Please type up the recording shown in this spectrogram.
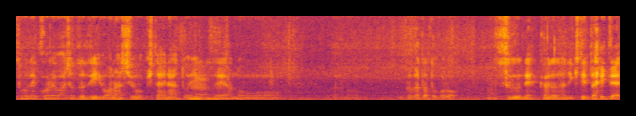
それでこれはちょっとぜひお話を聞きたいなということで、あのあの伺ったところすぐね亀田さんに来ていただいて。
